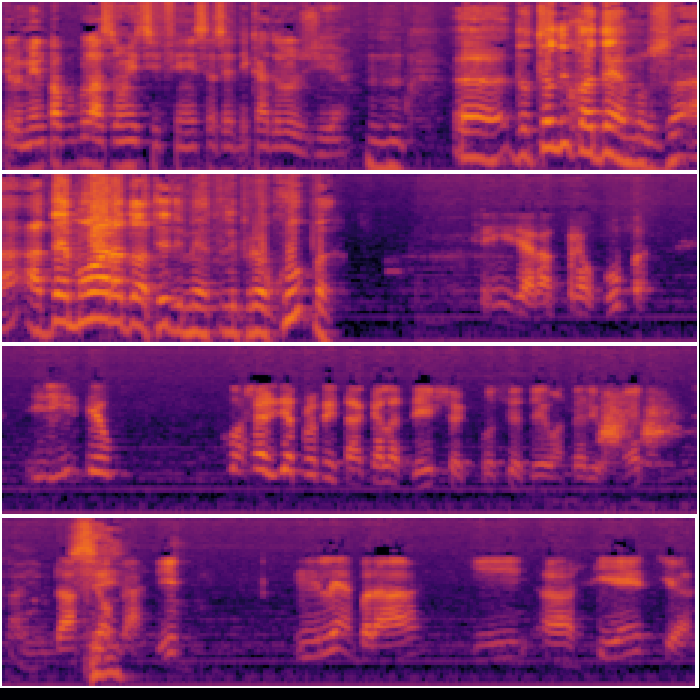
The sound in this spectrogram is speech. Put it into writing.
pelo menos para a população recifense, essa de cardiologia. Uhum. Uh, doutor Nicodemos, a, a, demora do atendimento lhe preocupa? Sim, Geraldo, preocupa. E eu gostaria de aproveitar aquela deixa que você deu anteriormente, da miocardite, e lembrar que a ciência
